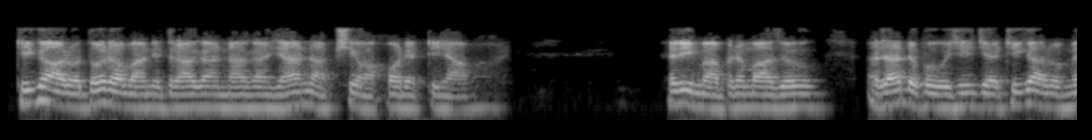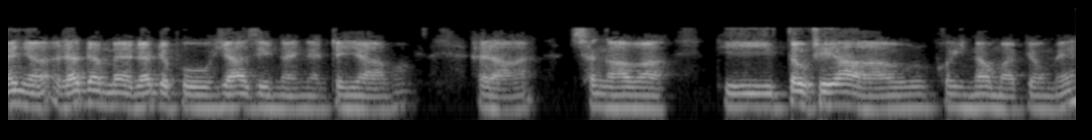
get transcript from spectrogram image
အဓိကတော့သောတာပန်နဲ့တရားကနာကယ ahanan ဖြစ်အောင်ဟောတဲ့တရားပါပဲအဲ့ဒီမှာပထမဆုံး အရတ္တဖို့ရှင်းချက်အဓိကတော့မညာအရတ္တမဲ့အရတ္တဖို့ရစေနိုင်တဲ့တရားပေါ့အဲ့ဒါ15ပါးဒီတုတ်တရားဘုန်းကြီးနောက်မှပြောမယ်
